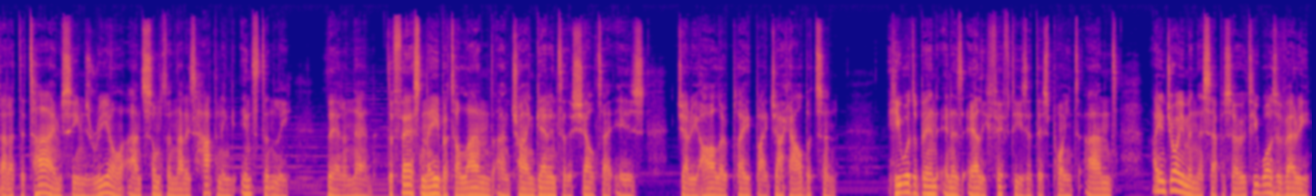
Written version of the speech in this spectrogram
that at the time seems real and something that is happening instantly there and then. The first neighbour to land and try and get into the shelter is Jerry Harlow, played by Jack Albertson. He would have been in his early 50s at this point, and I enjoy him in this episode. He was a very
